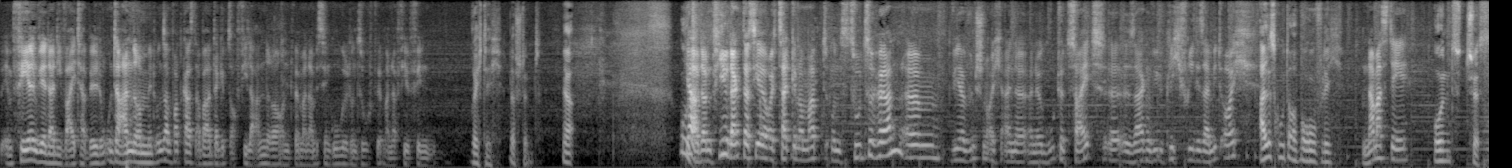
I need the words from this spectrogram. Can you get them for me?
empfehlen wir da die Weiterbildung, unter anderem mit unserem Podcast, aber da gibt es auch viele andere und wenn man da ein bisschen googelt und sucht, wird man da viel finden. Richtig, das stimmt. Ja. Gut. Ja, dann vielen Dank, dass ihr euch Zeit genommen habt, uns zuzuhören. Ähm, wir wünschen euch eine, eine gute Zeit. Äh, sagen wie üblich, Friede sei mit euch. Alles Gute auch beruflich. Namaste. Und tschüss.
